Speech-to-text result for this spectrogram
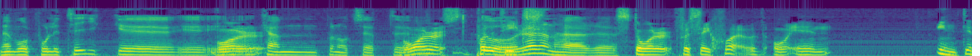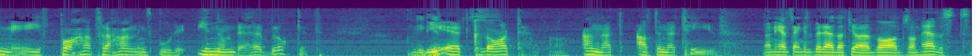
Men vår politik eh, vår, kan på något sätt eh, vår störa den här... Eh, står för sig själv och är inte med på förhandlingsbordet inom det här blocket. Vilket, Vi är ett klart ja. annat alternativ. Man är helt enkelt beredd att göra vad som helst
